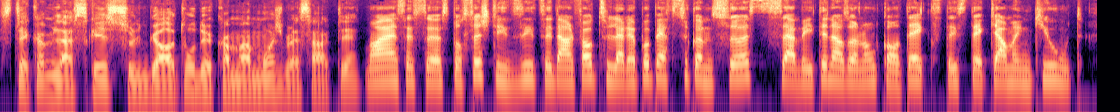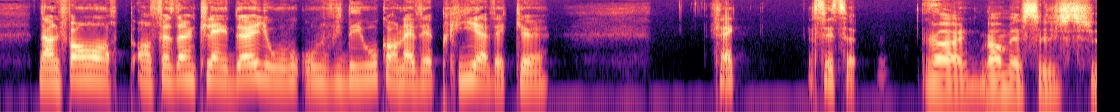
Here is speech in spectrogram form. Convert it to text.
C'était comme la cerise sur le gâteau de comment moi je me sentais. Ouais, c'est ça. C'est pour ça que je t'ai dit, tu sais, dans le fond, tu l'aurais pas perçu comme ça si ça avait été dans un autre contexte. C'était quand même cute. Dans le fond, on, on faisait un clin d'œil aux, aux vidéos qu'on avait pris avec. euh, Fait que c'est ça. Ouais, non, mais c'est ça.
